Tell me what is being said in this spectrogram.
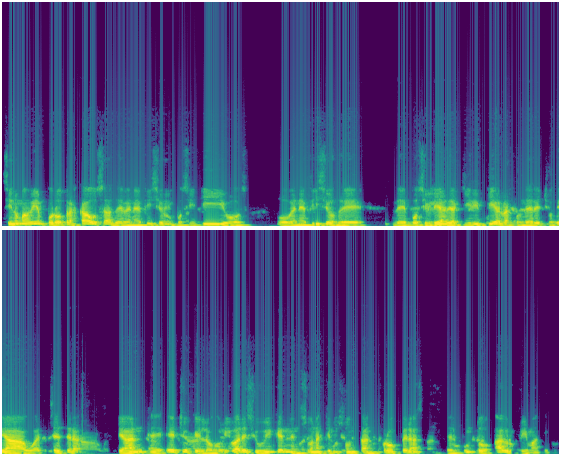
sino más bien por otras causas de beneficios impositivos o beneficios de, de posibilidades de adquirir tierras con derechos de agua, etcétera, que han eh, hecho que los olivares se ubiquen en zonas que no son tan prósperas desde el punto agroclimático.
